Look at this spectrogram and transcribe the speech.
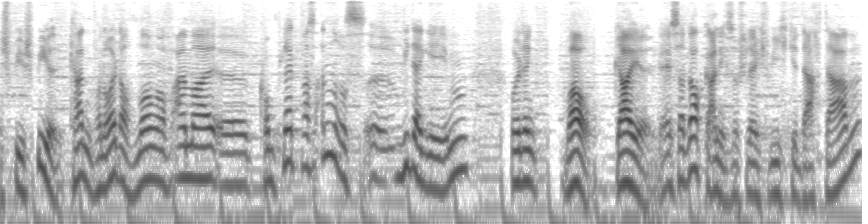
Spiel spielt, kann von heute auf morgen auf einmal äh, komplett was anderes äh, wiedergeben. Wo ihr denkt, wow, geil, der ist ja doch gar nicht so schlecht, wie ich gedacht habe.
